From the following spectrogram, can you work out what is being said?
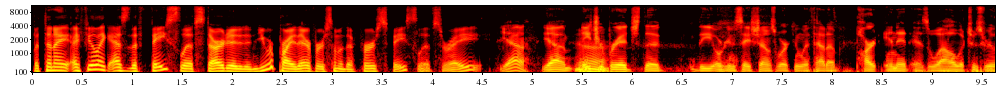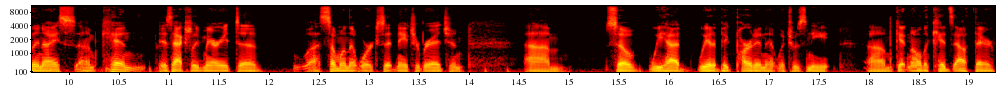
But then I, I feel like as the facelift started, and you were probably there for some of the first facelifts, right? Yeah, yeah. Nature Yeah. Bridge, the the organization I was working with, had a part in it as well, which was really nice. Um, Ken is actually married to uh, someone that works at Nature Bridge, and um, so we had we had a big part in it, which was neat. Um, getting all the kids out there,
